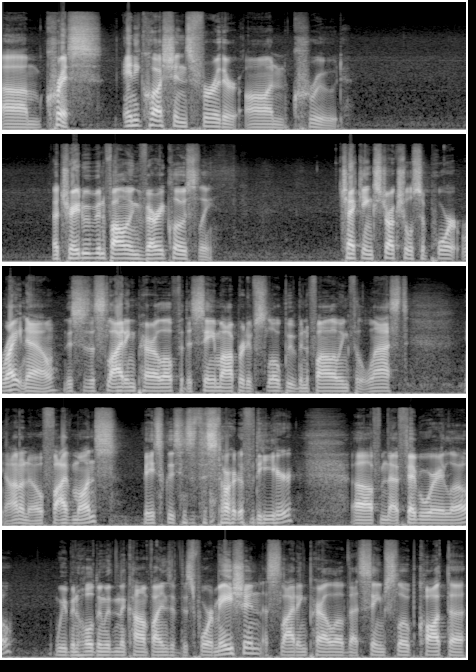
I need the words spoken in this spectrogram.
Um, Chris, any questions further on crude? A trade we've been following very closely. Checking structural support right now. This is a sliding parallel for the same operative slope we've been following for the last, I don't know, five months, basically since the start of the year, uh, from that February low. We've been holding within the confines of this formation. A sliding parallel of that same slope caught the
